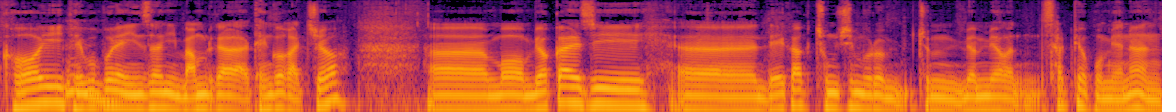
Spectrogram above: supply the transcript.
거의 거의 대부분의 음. 인선이 마무리가 된 것 같죠. 어, 뭐, 몇 가지, 어, 내각 중심으로 좀 몇 명 살펴보면은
